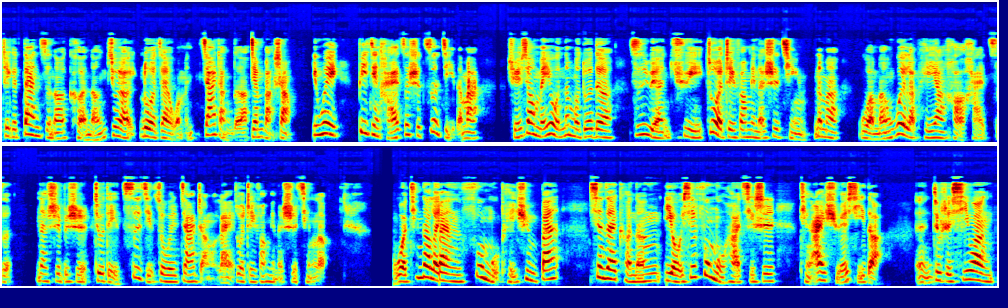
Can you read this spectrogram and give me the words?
这个担子呢，可能就要落在我们家长的肩膀上，因为毕竟孩子是自己的嘛，学校没有那么多的资源去做这方面的事情，那么我们为了培养好孩子。那是不是就得自己作为家长来做这方面的事情了？我听到了办父母培训班，现在可能有些父母哈，其实挺爱学习的，嗯，就是希望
